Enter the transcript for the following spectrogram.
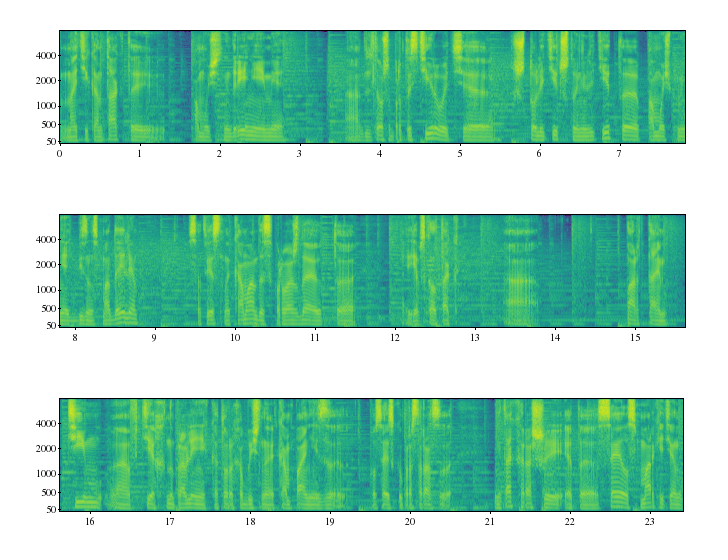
найти контакты, помочь с внедрениями а, для того, чтобы протестировать, э, что летит, что не летит, э, помочь поменять бизнес-модели. Соответственно, команды сопровождают, э, я бы сказал так, а, part-time team в тех направлениях, в которых обычно компании из постсоветского пространства не так хороши. Это sales, маркетинг,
